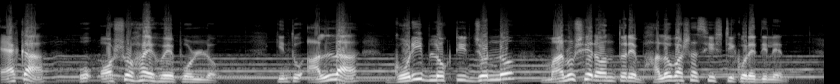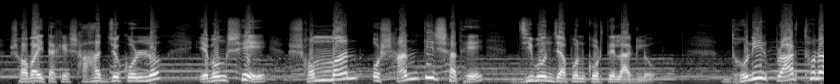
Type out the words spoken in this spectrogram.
একা ও অসহায় হয়ে পড়ল। কিন্তু আল্লাহ গরিব লোকটির জন্য মানুষের অন্তরে ভালোবাসা সৃষ্টি করে দিলেন। সবাই তাকে সাহায্য করল এবং সে সম্মান ও শান্তির সাথে জীবনযাপন করতে লাগল। ধনীর প্রার্থনা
